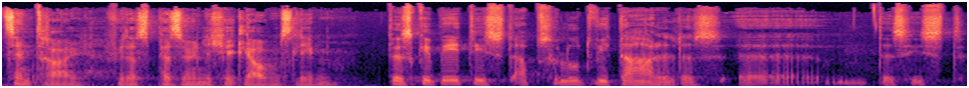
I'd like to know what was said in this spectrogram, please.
zentral für das persönliche Glaubensleben. Das Gebet ist absolut vital. Das, das ist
